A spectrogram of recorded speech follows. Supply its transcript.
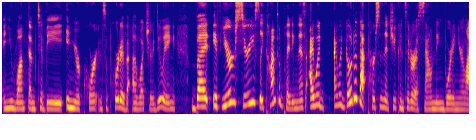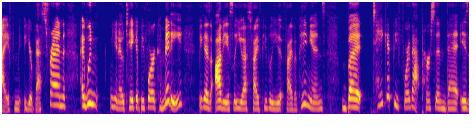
and you want them to be in your court and supportive of what you're doing. But if you're seriously contemplating this i would i would go to that person that you consider a sounding board in your life your best friend. I wouldn't you know take it before a committee because obviously you ask five people you get five opinions but take it before that person that is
